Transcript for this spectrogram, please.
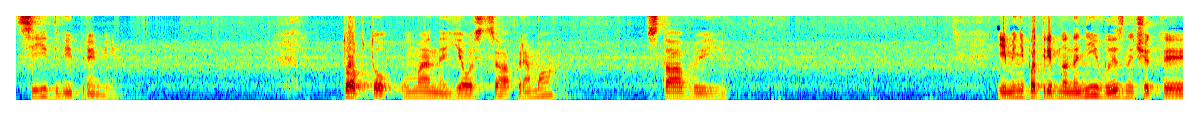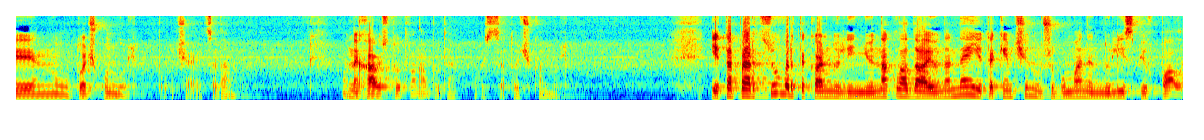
ці дві прямі. Тобто у мене є ось ця пряма, ставлю її. І мені потрібно на ній визначити ну, точку 0, виходить, да? Ну, нехай ось тут вона буде. Ось ця точка 0. І тепер цю вертикальну лінію накладаю на неї таким чином, щоб у мене нулі співпали.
